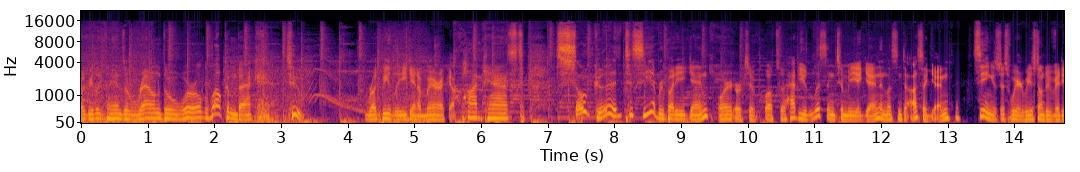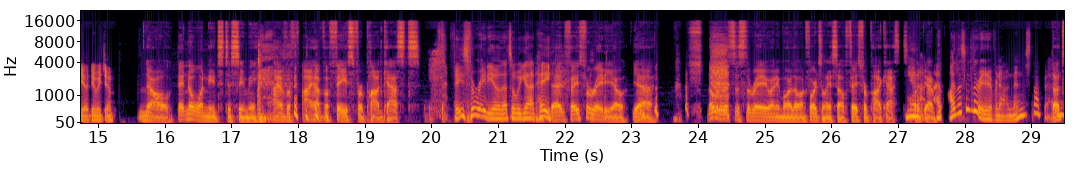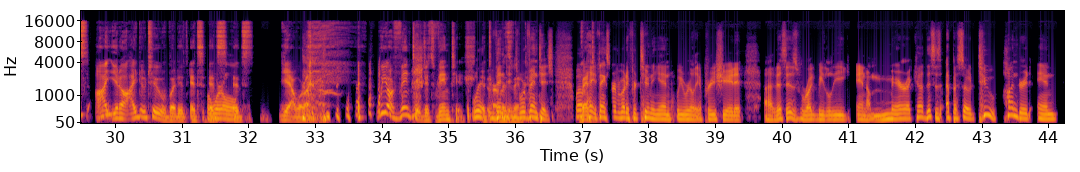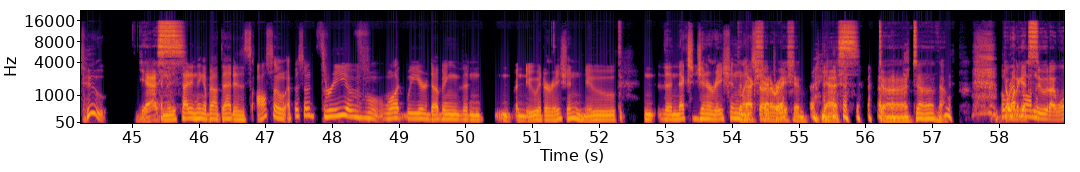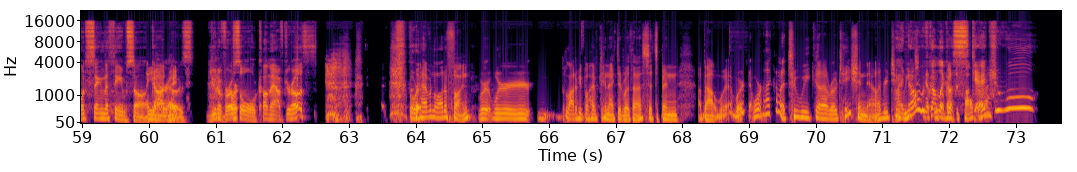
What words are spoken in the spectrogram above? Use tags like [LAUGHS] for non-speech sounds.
Rugby league fans around the world, welcome back to Rugby League in America podcast. So good to see everybody again, or, or to well to have you listen to me again and listen to us again. Seeing is just weird. We just don't do video, do we, Jim? No, that no one needs to see me. I have a I have a face for podcasts. Face for radio. That's what we got. Hey, That face for radio. Yeah. Nobody listens to the radio anymore, though. Unfortunately, so face for podcasts. man, but yeah, I, I listen to the radio every now and then. It's not bad. that's I. You know, I do too. But it, it's But it's it's yeah. We're [LAUGHS] we are vintage. It's vintage. We're is vintage. We're vintage. Well, hey, thanks for everybody for tuning in. We really appreciate it. Uh, this is Rugby League in America. This is episode 202. Yes. And the exciting thing about that is also episode three of what we are dubbing the n- a new iteration, new n- the next generation, the like next Star Trek. generation. Yes. [LAUGHS] dun, dun, no. But Don't want to get of- sued. I won't sing the theme song. Yeah, God right. knows. Universal will come after us. [LAUGHS] but we're having a lot of fun. We're we're a lot of people have connected with us. It's been about we're we're like on a two week uh, rotation now. Every two I weeks, know. we We've have got like a schedule.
